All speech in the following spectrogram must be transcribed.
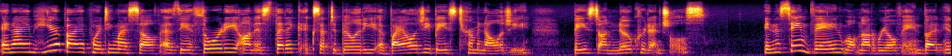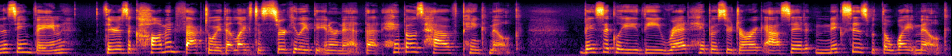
And I am hereby appointing myself as the authority on aesthetic acceptability of biology based terminology, based on no credentials. In the same vein, well, not a real vein, but in the same vein, there is a common factoid that likes to circulate the internet that hippos have pink milk. Basically, the red hipposudoric acid mixes with the white milk.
